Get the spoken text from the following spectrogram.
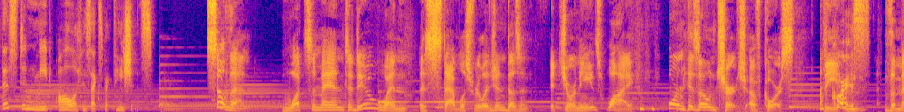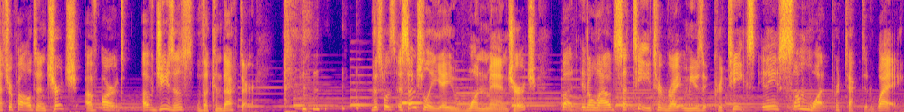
this didn't meet all of his expectations. So then, what's a man to do when established religion doesn't fit your needs? Why? Form his own church, of course. Of the, course. The Metropolitan Church of Art of Jesus the Conductor. this was essentially a one man church but it allowed Satie to write music critiques in a somewhat protected way.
